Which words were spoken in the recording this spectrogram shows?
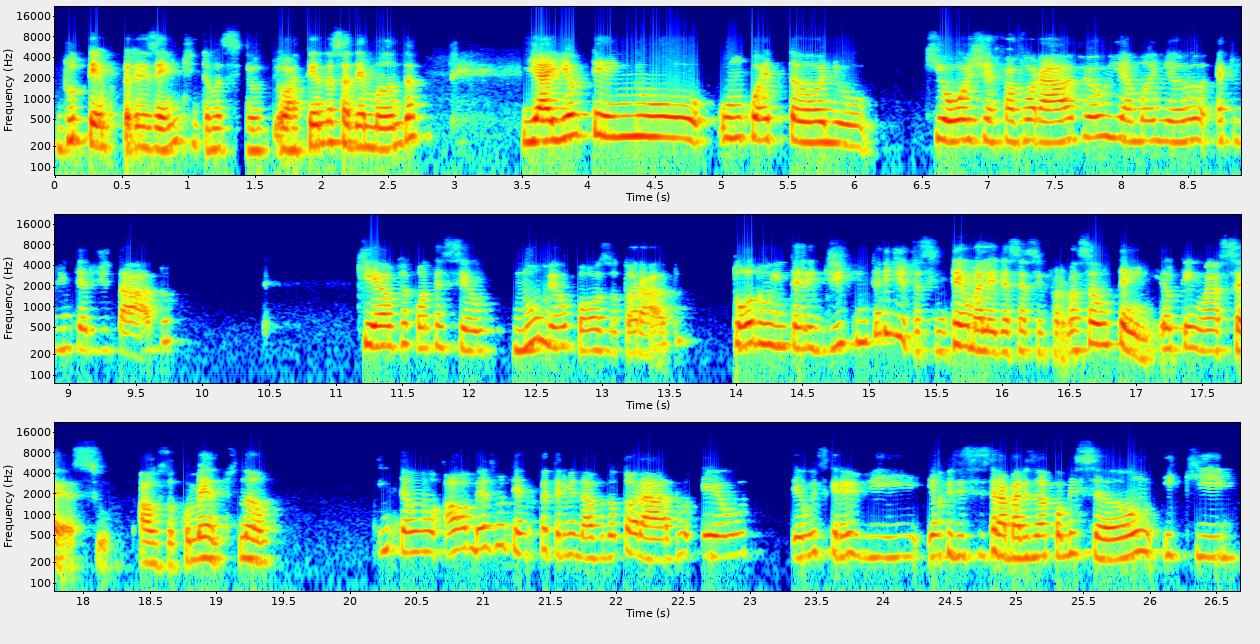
do tempo presente, então assim, eu, eu atendo essa demanda. E aí eu tenho um coetâneo que hoje é favorável e amanhã é tudo interditado, que é o que aconteceu no meu pós-doutorado. Todo interdito, interdito, assim, tem uma lei de acesso à informação? Tem. Eu tenho acesso aos documentos? Não. Então, ao mesmo tempo que eu terminava o doutorado, eu, eu escrevi, eu fiz esses trabalhos na comissão e que,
